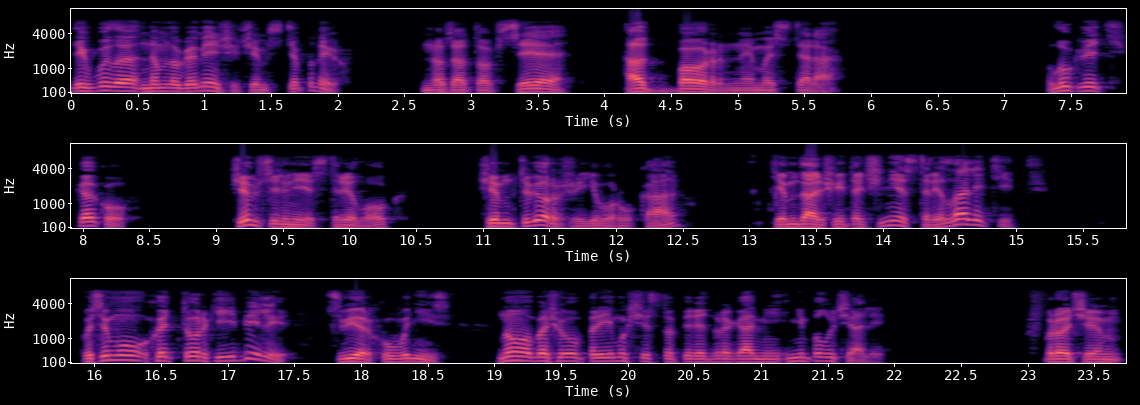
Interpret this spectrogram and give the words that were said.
Их было намного меньше, чем степных, но зато все отборные мастера. Лук ведь каков? Чем сильнее стрелок, чем тверже его рука, тем дальше и точнее стрела летит. Посему, хоть торки и били сверху вниз, но большого преимущества перед врагами не получали. Впрочем,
